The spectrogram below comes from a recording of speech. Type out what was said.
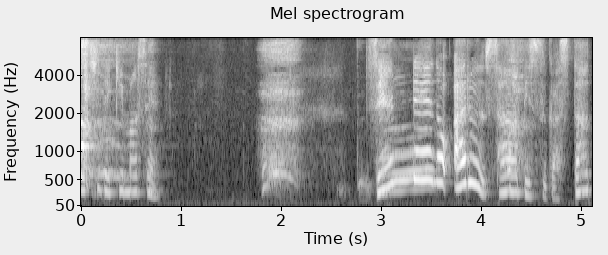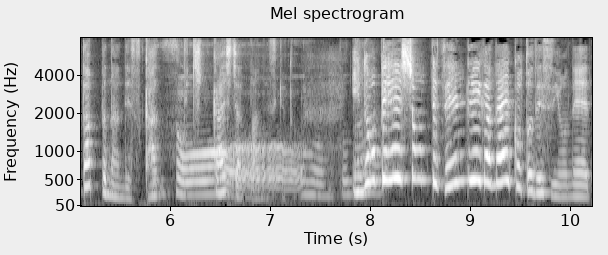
お貸しできません 前例のあるサービスがスタートアップなんですか？って聞き返しちゃったんですけど。どイノベーションって前例がないことですよね。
